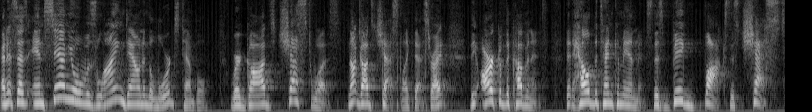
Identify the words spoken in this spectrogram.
And it says, And Samuel was lying down in the Lord's temple where God's chest was. Not God's chest like this, right? The Ark of the Covenant that held the Ten Commandments, this big box, this chest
